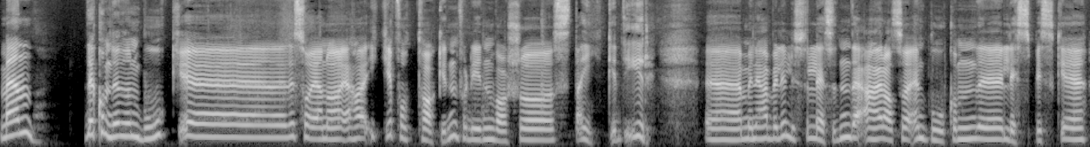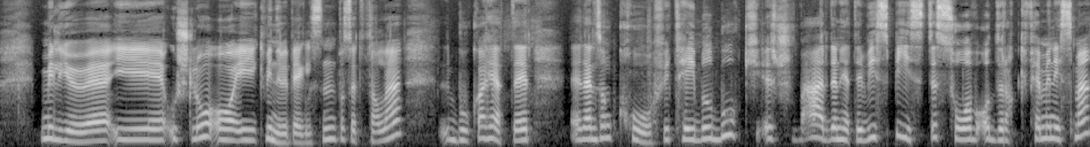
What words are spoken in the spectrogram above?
Men Det kom inn en bok, eh, det så jeg nå, jeg har ikke fått tak i den fordi den var så steike dyr, eh, men jeg har veldig lyst til å lese den. Det er altså en bok om det lesbiske miljøet i Oslo og i kvinnebevegelsen på 70-tallet. Boka heter det er en sånn coffee table-bok, svær. Den heter 'Vi spiste, sov og drakk feminisme'.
